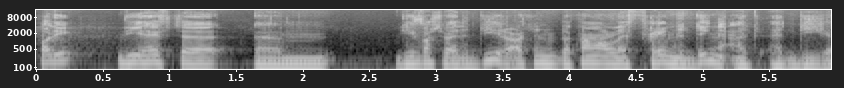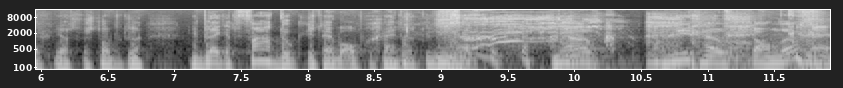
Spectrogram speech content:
Olly, die heeft... eh, ehm, die was bij de dierenarts en daar kwamen allerlei vreemde dingen uit het dier. Die had verstopt. Die bleek het vaatdoekje te hebben opgegeten. Dat is natuurlijk niet, heel- niet, heel, niet heel verstandig. nee.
